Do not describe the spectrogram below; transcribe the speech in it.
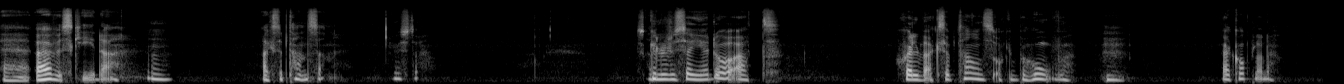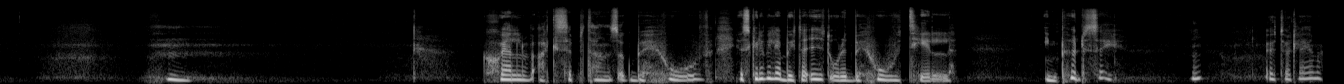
eh, överskrida acceptansen. Just det. Skulle du säga då att självacceptans och behov Mm. är kopplade? Självacceptans och behov. Jag skulle vilja byta ut ordet behov till impulser. Utveckla gärna.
